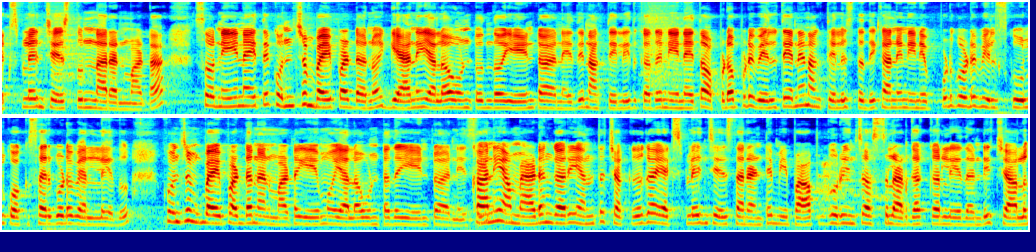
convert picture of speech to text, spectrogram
ఎక్స్ప్లెయిన్ చేస్తున్నారనమాట సో నేనైతే కొంచెం భయపడ్డాను. జ్ఞాని ఎలా ఉంటుందో ఏంటో అనేది నాకు తెలియదు కదా. నేనైతే అప్పుడప్పుడు వెళ్తేనే నాకు తెలుస్తుంది. కానీ నేను ఎప్పుడు కూడా వీళ్ళ స్కూల్కి ఒకసారి కూడా వెళ్ళలేదు. కొంచెం భయపడ్డాను అనమాట ఏమో ఎలా ఉంటుందో ఏంటో అనేసి. కానీ ఆ మేడం గారు ఎంత చక్కగా ఎక్స్ప్లెయిన్ చేస్తారంటే మీ పాప గురించి అస్సలు అడగక్కర్లేదండి. చాలా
